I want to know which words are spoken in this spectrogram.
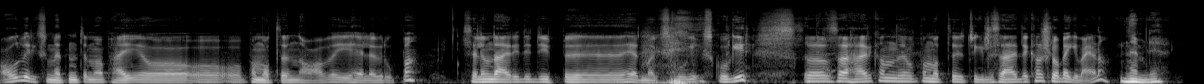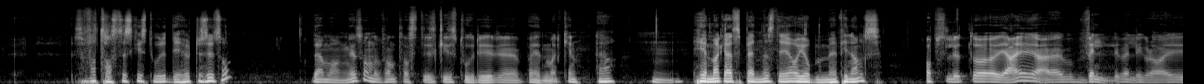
all virksomheten til Mapei og, og, og på en måte navet i hele Europa. Selv om det er i de dype hedmarksskoger. Så, så her kan det på en måte utvikle seg Det kan slå begge veier, da. Nemlig. Så fantastisk historie det hørtes ut som. Det er mange sånne fantastiske historier eh, på Hedmarken. Ja. Hedmark er et spennende sted å jobbe med finans. Absolutt. Og jeg er veldig veldig glad i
